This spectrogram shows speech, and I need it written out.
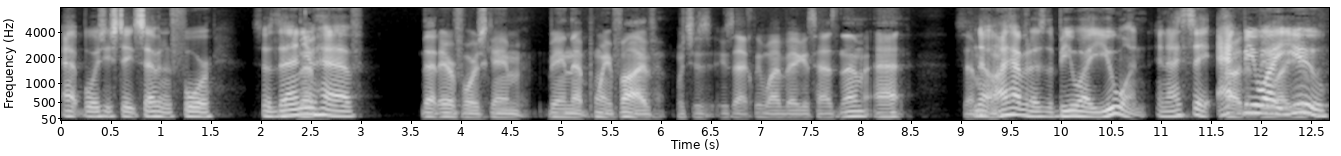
At Boise State, seven and four. So then you have That Air Force game being that point five, which is exactly why Vegas has them at seven. no, point- I have it as the BYU one, and I say at Oh, BYU, BYU.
